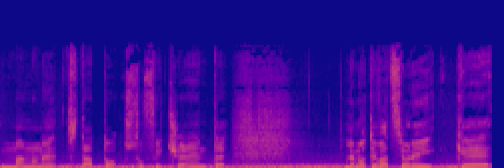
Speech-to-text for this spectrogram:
ma non è stato sufficiente. Le motivazioni che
